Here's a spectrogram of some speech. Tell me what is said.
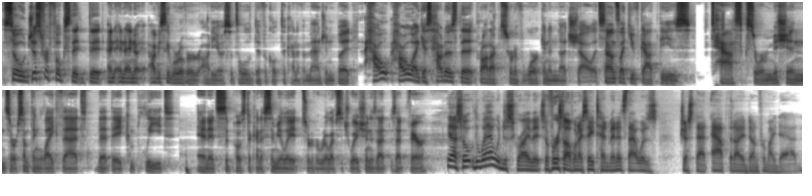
So just for folks that that and, and I know obviously we're over audio, so it's a little difficult to kind of imagine, but how how I guess how does the product sort of work in a nutshell? It sounds like you've got these tasks or missions or something like that that they complete and it's supposed to kind of simulate sort of a real life situation. Is that is that fair? Yeah. So the way I would describe it. So first off, when I say ten minutes, that was just that app that I had done for my dad.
